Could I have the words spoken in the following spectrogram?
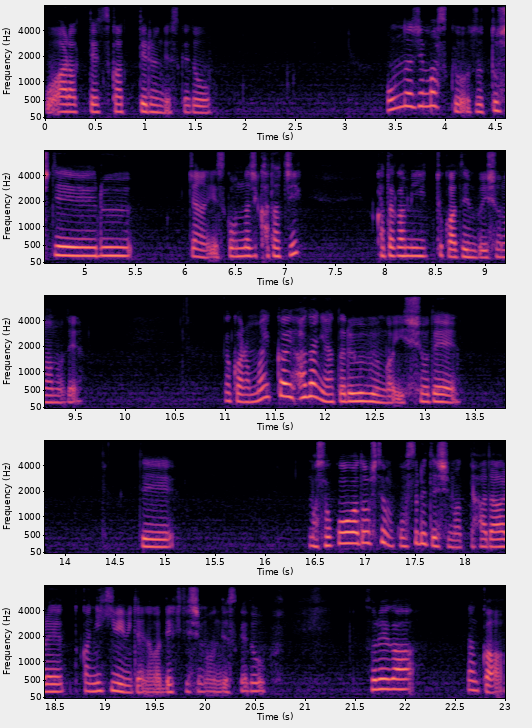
こう洗って使ってるんですけど同じマスクをずっとしてるじゃないですか。同じ形？型紙とか全部一緒なので。だから毎回肌に当たる部分が一緒ででまあ、そこがどうしても擦れてしまって肌荒れとかニキビみたいなのができてしまうんですけどそれがなんか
